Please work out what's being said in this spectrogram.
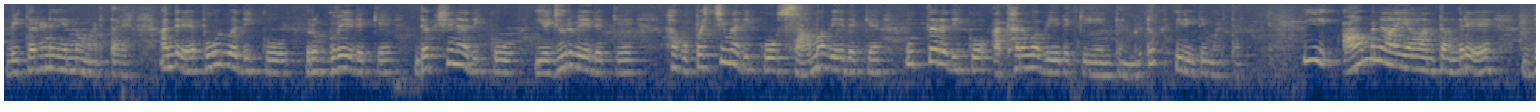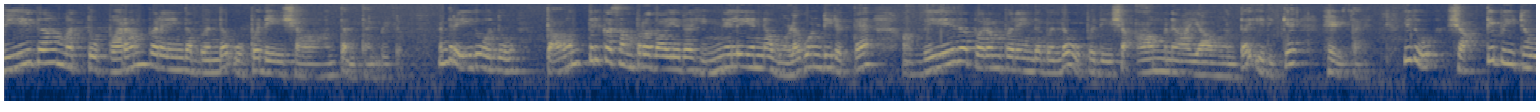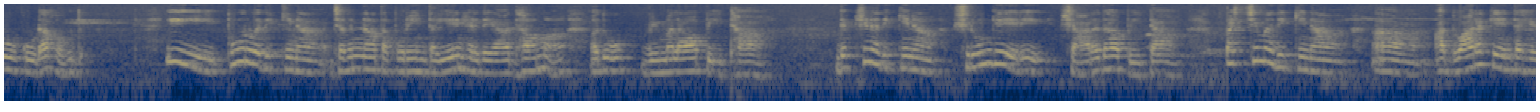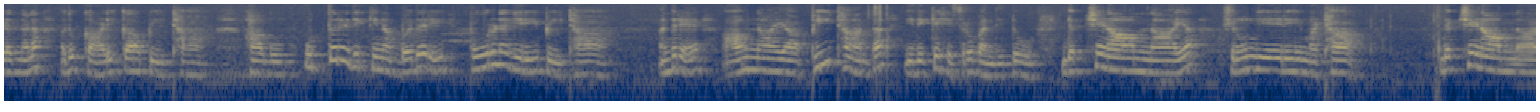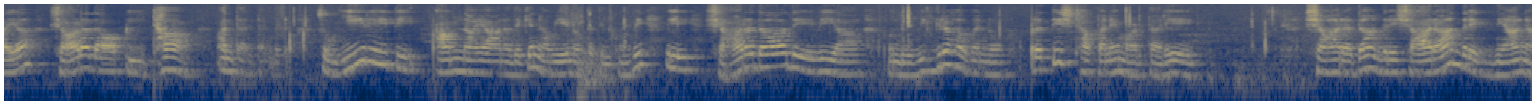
ವಿತರಣೆಯನ್ನು ಮಾಡ್ತಾರೆ. ಅಂದರೆ ಪೂರ್ವ ದಿಕ್ಕು, ಋಗ್ವೇದಕ್ಕೆ, ದಕ್ಷಿಣ ದಿಕ್ಕು, ಯಜುರ್ವೇದಕ್ಕೆ, ಹಾಗೂ ಪಶ್ಚಿಮ ದಿಕ್ಕು, ಸಾಮವೇದಕ್ಕೆ, ಉತ್ತರ ದಿಕ್ಕು, ಅಥರ್ವ ವೇದಕ್ಕೆ ಅಂತಂದ್ಬಿಟ್ಟು ಈ ರೀತಿ ಮಾಡ್ತಾರೆ. ಈ ಆಮ್ನಾಯ ಅಂತಂದರೆ ವೇದ ಮತ್ತು ಪರಂಪರೆಯಿಂದ ಬಂದ ಉಪದೇಶ ಅಂತ ಅಂತಂದ್ಬಿಟ್ಟು ಅಂದರೆ ಇದು ಒಂದು ತಾಂತ್ರಿಕ ಸಂಪ್ರದಾಯದ ಹಿನ್ನೆಲೆಯನ್ನು ಒಳಗೊಂಡಿರುತ್ತೆ. ವೇದ ಪರಂಪರೆಯಿಂದ ಬಂದ ಉಪದೇಶ ಆಮ್ನಾಯ ಅಂತ ಇದಕ್ಕೆ ಹೇಳ್ತಾರೆ. ಇದು ಶಕ್ತಿಪೀಠವೂ ಕೂಡ ಹೌದು. ಈ ಪೂರ್ವ ದಿಕ್ಕಿನ ಜಗನ್ನಾಥಪುರಿ ಅಂತ ಏನು ಹೇಳಿದೆ, ಆ ಧಾಮ? ಅದು ವಿಮಲಾ ಪೀಠ ದಕ್ಷಿಣ ದಿಕ್ಕಿನ ಶೃಂಗೇರಿ ಶಾರದಾ ಪೀಠ ಪಶ್ಚಿಮ ದಿಕ್ಕಿನ, ಆ ದ್ವಾರಕೆ ಅಂತ ಹೇಳಿದ್ನಲ್ಲ, ಅದು ಕಾಳಿಕಾ ಪೀಠ ಹಾಗೂ ಉತ್ತರ ದಿಕ್ಕಿನ ಬದರಿ ಪೂರ್ಣಗಿರಿ ಪೀಠ. ಅಂದರೆ ಆಮ್ನಾಯ ಪೀಠ ಅಂತ ಇದಕ್ಕೆ ಹೆಸರು ಬಂದಿದ್ದು. ದಕ್ಷಿಣಾಮ್ನಾಯ ಶೃಂಗೇರಿ ಮಠ. ದಕ್ಷಿಣಾಮ್ನಾಯ ಶಾರದಾ ಪೀಠ ಅಂತ ಅಂತಂದ್ಬಿಟ್ಟು. ಸೊ ಈ ರೀತಿ ಆಮ್ನಾಯ ಅನ್ನೋದಕ್ಕೆ ನಾವು ಏನು ಅಂತ ತಿಳ್ಕೊಂಡ್ವಿ? ಇಲ್ಲಿ ಶಾರದಾ ದೇವಿಯ ಒಂದು ವಿಗ್ರಹವನ್ನು ಪ್ರತಿಷ್ಠಾಪನೆ ಮಾಡ್ತಾರೆ. ಶಾರದ ಅಂದರೆ ಶಾರ ಅಂದರೆ ಜ್ಞಾನ,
